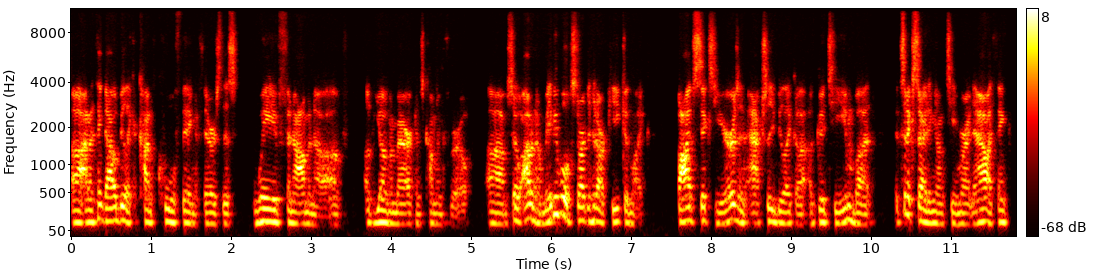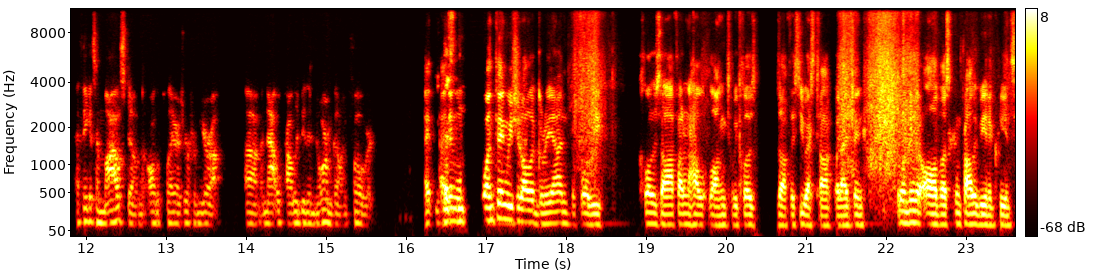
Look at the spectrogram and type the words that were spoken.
Uh, and I think that would be like a kind of cool thing if there's this wave phenomena of of young Americans coming through. Um, so I don't know, maybe we'll start to hit our peak in like five, six years and actually be like a, a good team. But it's an exciting young team right now. I think I think it's a milestone that all the players were from Europe, um, and that will probably be the norm going forward. I, I think one- one thing we should all agree on before we close off. I don't know how long until we close off this U.S. talk, but I think the one thing that all of us can probably be in agreement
